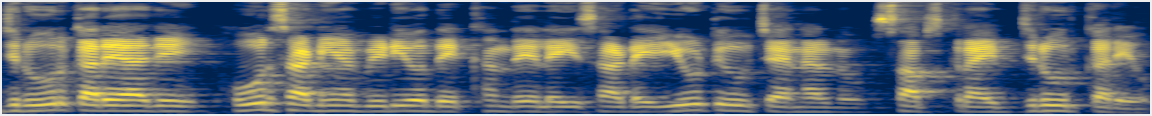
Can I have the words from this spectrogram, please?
ਜਰੂਰ ਕਰਿਆ ਜੇ। ਹੋਰ ਸਾਡੀਆਂ ਵੀਡੀਓ ਦੇਖਣ ਦੇ ਲਈ ਸਾਡੇ YouTube ਚੈਨਲ ਨੂੰ ਸਬਸਕ੍ਰਾਈਬ ਜਰੂਰ ਕਰਿਓ।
